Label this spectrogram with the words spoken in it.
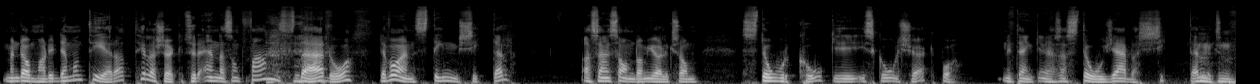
Men de hade demonterat hela köket, så det enda som fanns där då, det var en stimkittel. Alltså en sån de gör liksom storkok i, i skolkök på. Ni tänker, en sån stor jävla kittel liksom. Mm.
